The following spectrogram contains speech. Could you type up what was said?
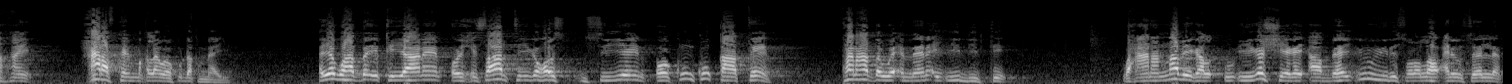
ahayn. Xarafkay maqlaan waa ku dhaqmaayeen ayagu hadday khiyaaneen oy xisaabtii iga hoos siiyeen oo kun ku qaateen tan hadda waa ammaano ay ii dhiibteen waxaana nabiga uu iiga sheegay aabbahay inuu yidhi salى الlahu عalيه wasalam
